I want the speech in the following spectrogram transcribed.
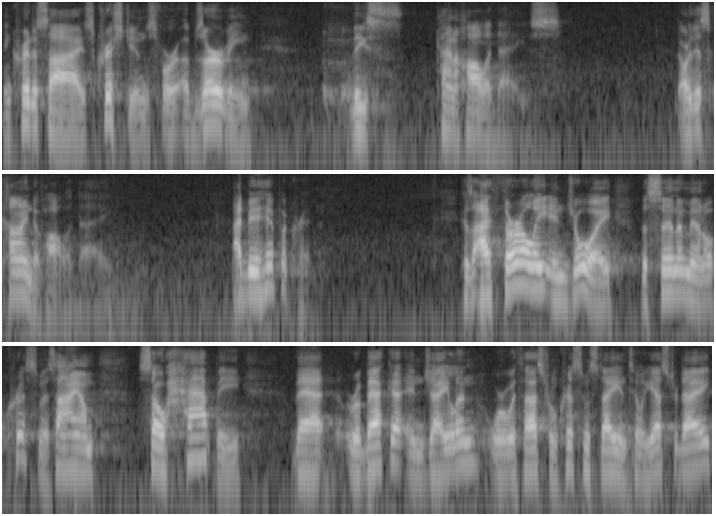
and criticize Christians for observing these kind of holidays or this kind of holiday. I'd be a hypocrite because I thoroughly enjoy the sentimental Christmas. I am so happy that Rebecca and Jalen were with us from Christmas Day until yesterday,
